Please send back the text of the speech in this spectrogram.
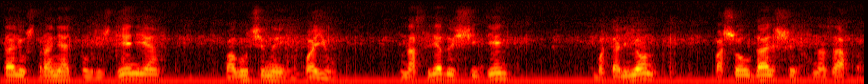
стали устранять повреждения, полученные в бою. На следующий день батальон пошел дальше на запад.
